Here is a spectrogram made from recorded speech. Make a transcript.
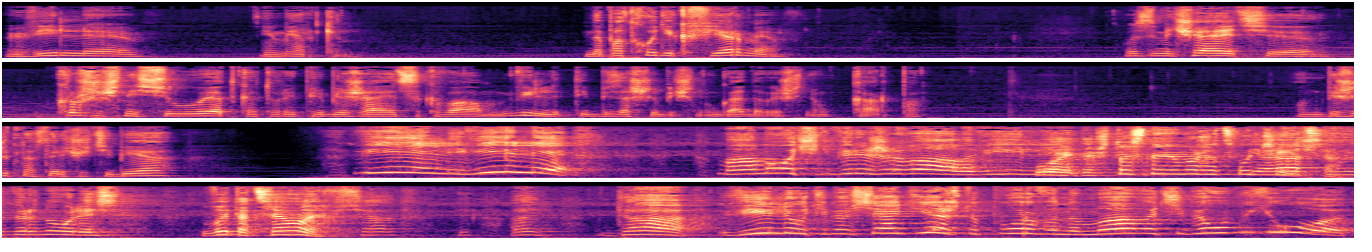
Вилли и Меркин. На подходе к ферме вы замечаете крошечный силуэт, который приближается к вам. Вилли, ты безошибочно угадываешь в нем карпа. Он бежит навстречу тебе. Вилли, Вилли! Мама очень переживала, Вилли. Ой, да что с нами может Я случиться? рад, что вы вернулись. Вы-то целы? Вся... а, Да, Вилли, у тебя вся одежда порвана, мама тебя убьет.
